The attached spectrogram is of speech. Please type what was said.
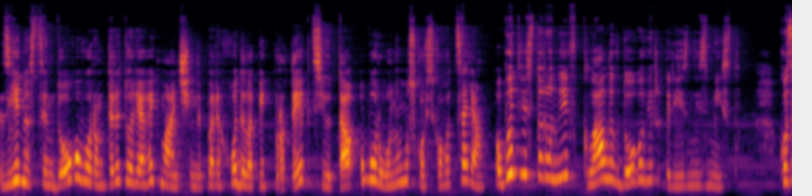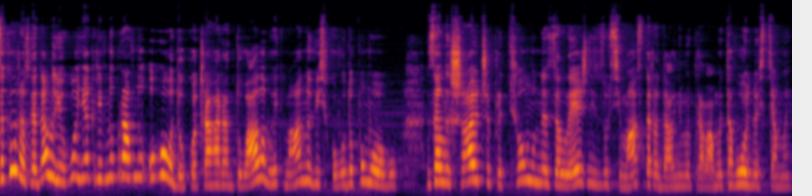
Згідно з цим договором, територія Гетьманщини переходила під протекцію та оборону московського царя. Обидві сторони вклали в договір різний зміст. Козаки розглядали його як рівноправну угоду, котра гарантувала б гетьману військову допомогу, залишаючи при цьому незалежність з усіма стародавніми правами та вольностями,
